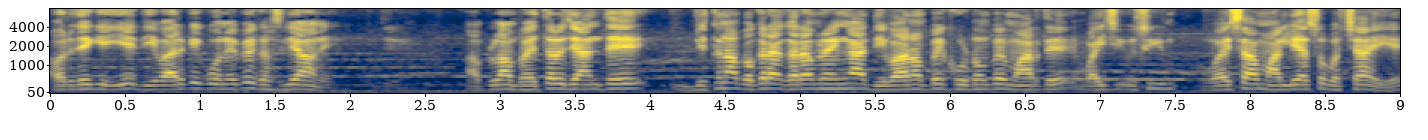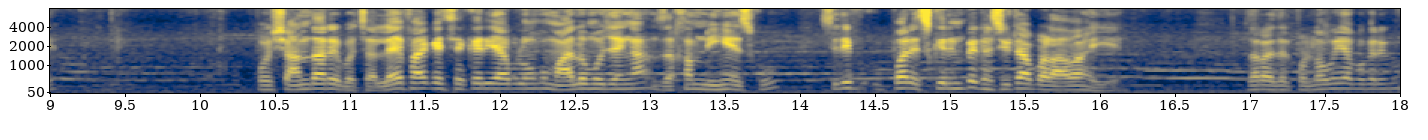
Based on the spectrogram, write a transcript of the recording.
और देखिए ये दीवार के कोने पे घसलिया होने। जी। अपना बेहतर जानते जितना बकरा गर्म रहेगा दीवारों पे खूटों पे मारते वैसी उसी वैसा मालिया सो बच्चा है ये। बहुत शानदार है बच्चा। लेफ आके चेक करिए आप लोगों को मालूम हो जाएगा जख्म नहीं है इसको। सिर्फ़ ऊपर स्क्रीन पे घसीटा पड़ा हुआ है ये। ज़रा इधर पढ़ लो भैया बकरे को।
